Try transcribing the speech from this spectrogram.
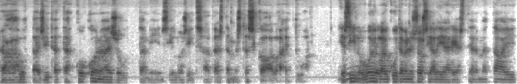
rahoittaisi tätä kokonaisuutta, niin silloin siitä saataisiin tämmöistä skaalaetua. Ja mm. silloin voi olla joku tämmöinen sosiaalijärjestelmä tai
